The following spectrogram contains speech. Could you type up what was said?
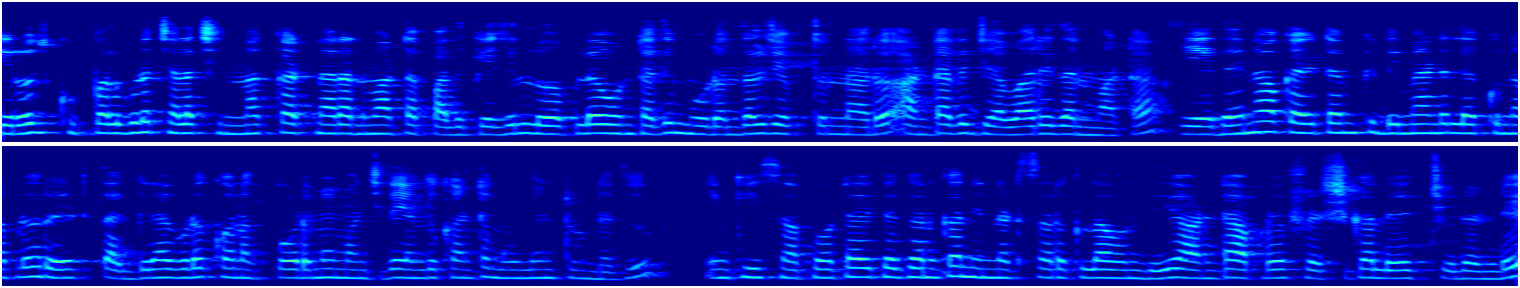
ఈ రోజు కుప్పలు కూడా చాలా చిన్నగా కట్టినారనమాట పది కేజీల లోపలే ఉంటుంది మూడు వందలు చెప్తున్నారు. అంటే అది జవారీది అనమాట ఏదైనా ఒక ఐటమ్కి డిమాండ్ లేకున్నప్పుడు రేట్ తగ్గినా కూడా కొనకపోవడమే మంచిది ఎందుకంటే మూమెంట్ ఉండదు. ఇంక ఈ సపోటా అయితే కనుక నిన్నటి సరుకులా ఉంది. అంటే అప్పుడే ఫ్రెష్గా లేదు చూడండి.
